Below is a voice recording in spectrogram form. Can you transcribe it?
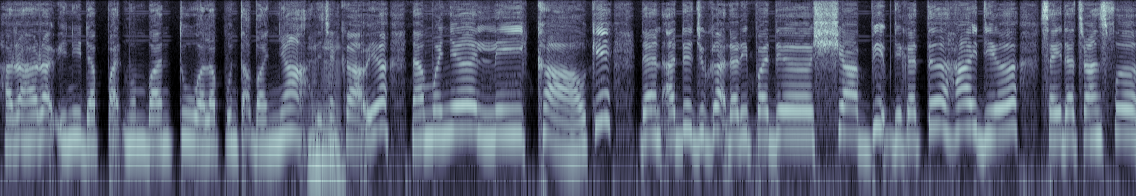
harap-harap ini dapat membantu walaupun tak banyak mm-hmm. dia cakap ya. Namanya Leika okey? Dan ada juga daripada Syabib dia kata Hi dia saya dah transfer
